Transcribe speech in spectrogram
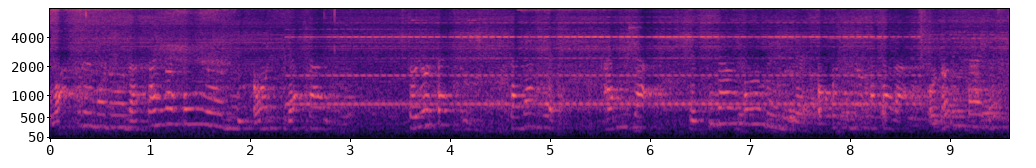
お忘れ物をなさいませんようにお降りください豊田市佐賀毛有谷石南方面へお越しの方はお乗り換えです。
